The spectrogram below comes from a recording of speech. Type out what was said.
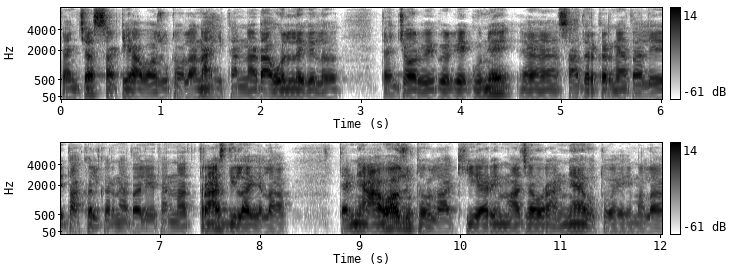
त्यांच्यासाठी आवाज उठवला नाही. त्यांना डावललं गेलं. त्यांच्यावर वेगवेगळे गुन्हे सादर करण्यात आले दाखल करण्यात आले. त्यांना त्रास दिला गेला. त्यांनी आवाज उठवला की अरे माझ्यावर अन्याय होतो आहे मला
